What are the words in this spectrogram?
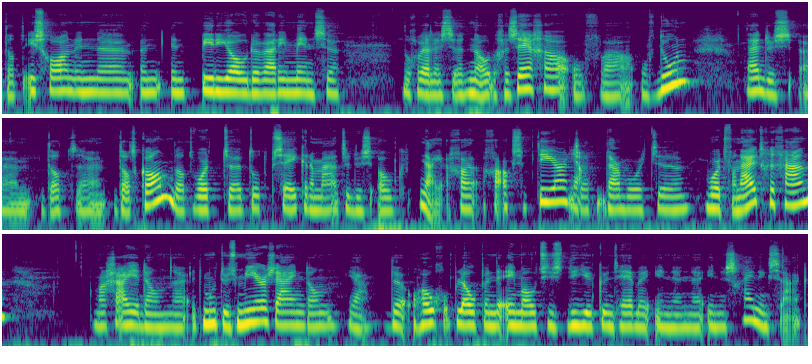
dat is gewoon een, een, een periode waarin mensen nog wel eens het nodige zeggen of, of doen dus ehm, dat, uh, dat kan. Dat wordt uh, tot op zekere mate dus ook nou ja, ge geaccepteerd. Dat, daar wordt, uh, wordt van uitgegaan. Maar ga je dan, het moet dus meer zijn dan ja, de hoogoplopende emoties die je kunt hebben in een, in een scheidingszaak.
